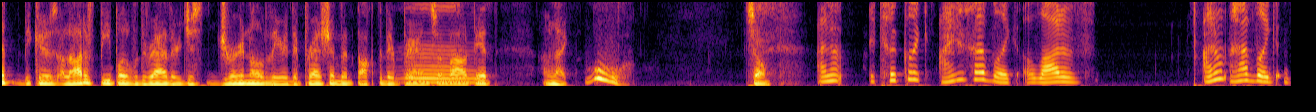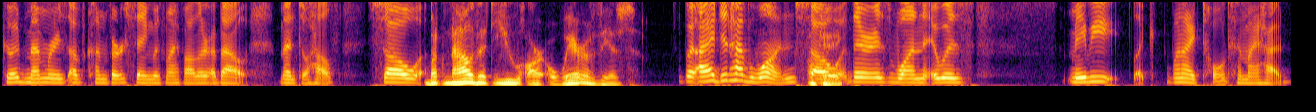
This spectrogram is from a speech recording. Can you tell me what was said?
it because a lot of people would rather just journal their depression than talk to their parents about Mm. it. I'm like, ooh. So I don't. It took like I just have like a lot of. I don't have like good memories of conversing with my father about mental health. So, But now that you are aware of this, but I did have one. So Okay. there is one. It was maybe like when I told him I had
